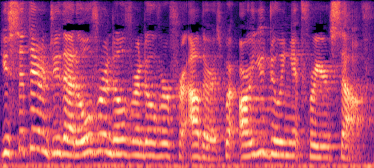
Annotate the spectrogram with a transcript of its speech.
You sit there and do that over and over and over for others, but are you doing it for yourself?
